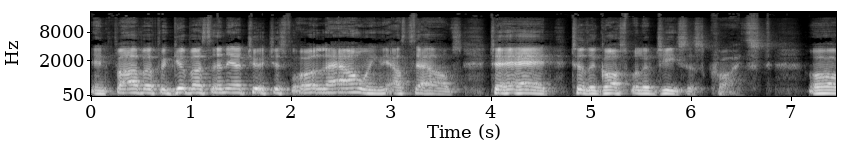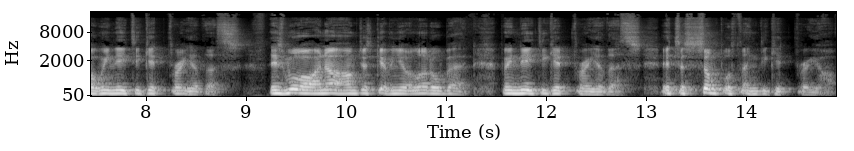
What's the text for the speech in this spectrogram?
And Father, forgive us in our churches for allowing ourselves to add to the gospel of Jesus Christ. Oh, we need to get free of this. There's more, I know, I'm just giving you a little bit. We need to get free of this. It's a simple thing to get free of.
